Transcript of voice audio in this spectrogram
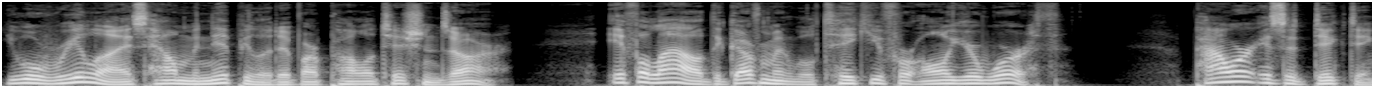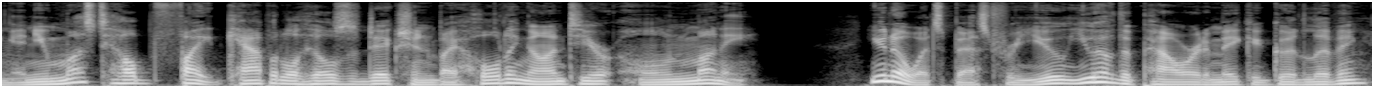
you will realize how manipulative our politicians are. If allowed, the government will take you for all you're worth. Power is addicting, and you must help fight Capitol Hill's addiction by holding on to your own money. You know what's best for you. You have the power to make a good living.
